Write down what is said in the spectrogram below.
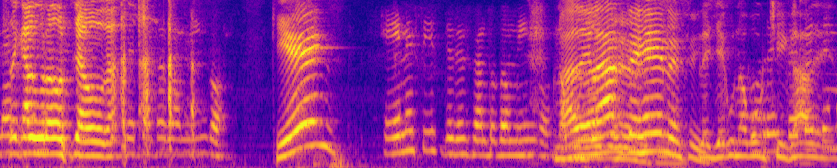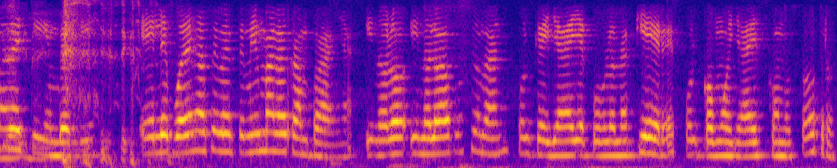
Ese carburador se ahoga. De Santo Domingo. ¿Quién? Génesis desde Santo Domingo. Adelante, Génesis. Le llega una respecto burchigada al de, tema de Kimberly, eh, le pueden hacer 20 mil malas campañas y no lo y no le va a funcionar porque ya ella el pueblo la quiere por cómo ya es con nosotros.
